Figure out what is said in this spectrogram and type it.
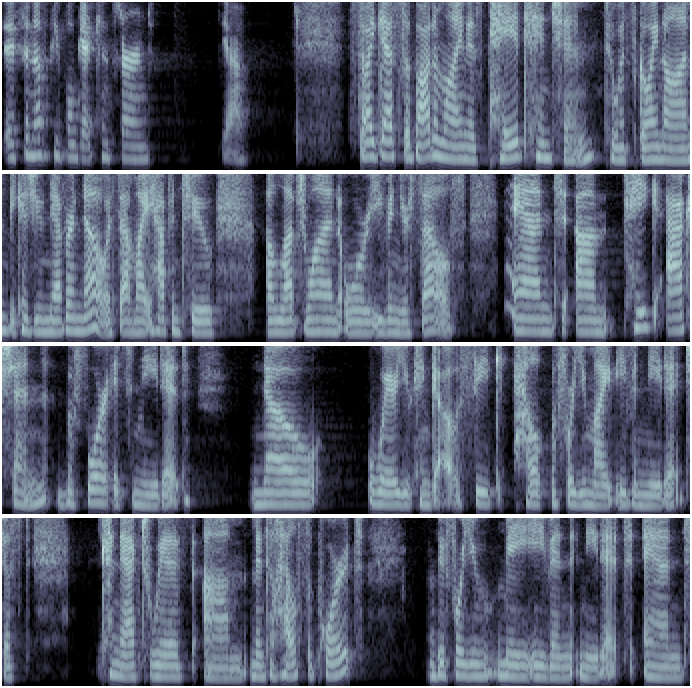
if enough people get concerned. Yeah so I guess the bottom line is pay attention to what's going on because you never know if that might happen to a loved one or even yourself. And um, take action before it's needed. Know where you can go. Seek help before you might even need it. Just connect with um, mental health support before you may even need it. And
